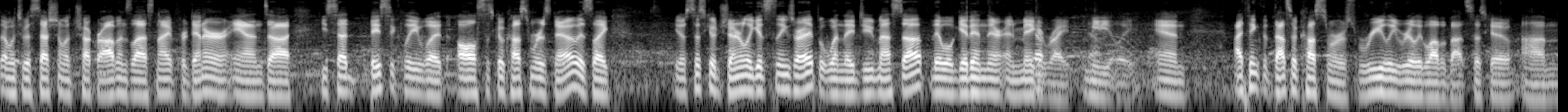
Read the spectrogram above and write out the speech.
I went to a session with Chuck Robbins last night for dinner, and uh, he said basically what all Cisco customers know is like, you know, Cisco generally gets things right, but when they do mess up, they will get in there and make yep. it right immediately. Yep. And I think that that's what customers really, really love about Cisco, um,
